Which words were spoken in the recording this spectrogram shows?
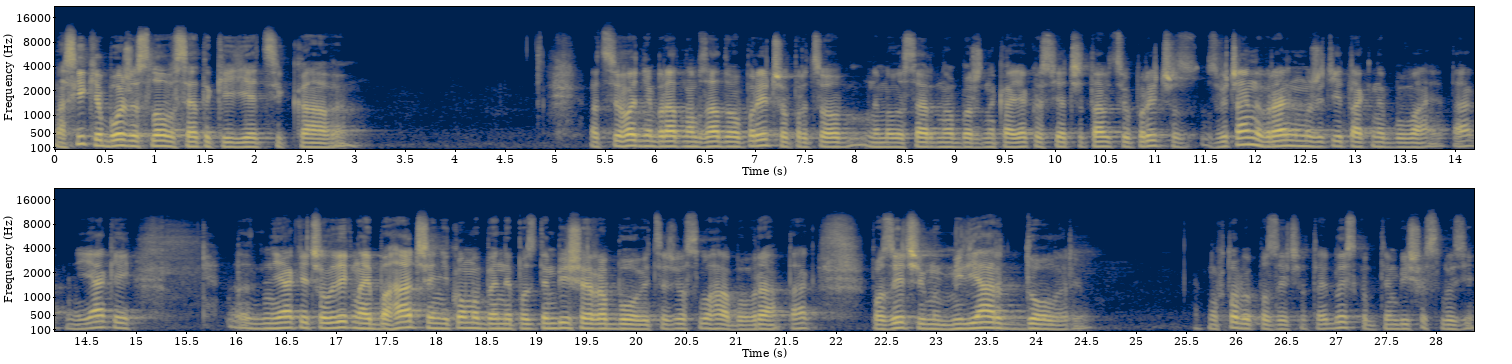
Наскільки Боже Слово все-таки є цікаве? От сьогодні брат нам згадував притчу про цього немилосердного боржника. Якось я читав цю притчу. Звичайно, в реальному житті так не буває. Так? Ніякий, ніякий чоловік найбагатший нікому би не поз... тим більше рабові. Це ж його слуга був раб. Так? Позичив йому мільярд доларів. Ну, хто би позичив, то й близько, тим більше слузі.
